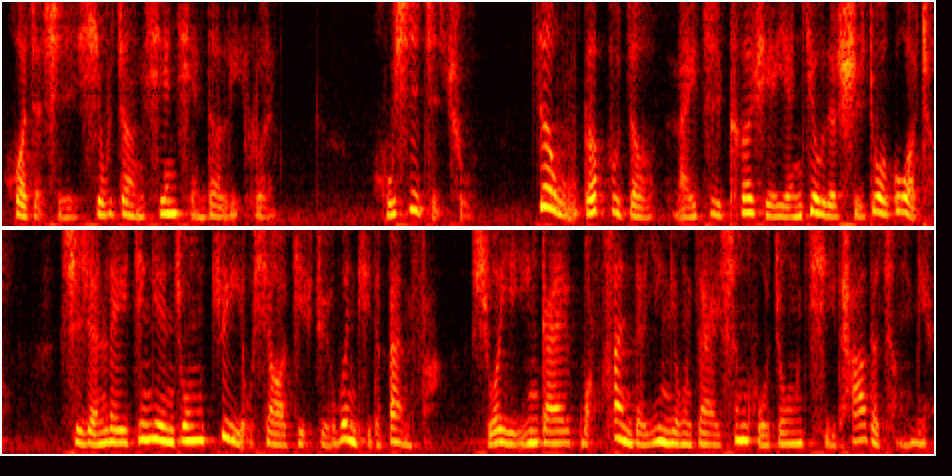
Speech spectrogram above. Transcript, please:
或者是修正先前的理论。胡适指出，这五个步骤来自科学研究的实作过程，是人类经验中最有效解决问题的办法，所以应该广泛的应用在生活中其他的层面。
